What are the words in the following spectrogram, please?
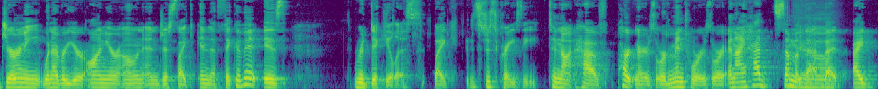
journey whenever you're on your own and just like in the thick of it is ridiculous like it's just crazy to not have partners or mentors or and i had some of Yeah. that but i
